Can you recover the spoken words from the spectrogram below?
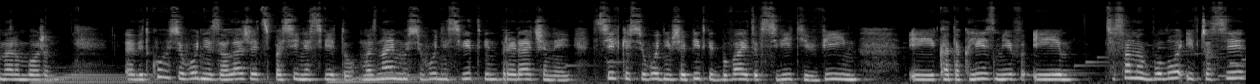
Миром Божим. Е, Від кого сьогодні залежить спасіння світу? Ми знаємо, сьогодні світ він приречений. Стільки сьогодні вже бід відбувається в світі, війн і катаклізмів. І це саме було і в часи,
